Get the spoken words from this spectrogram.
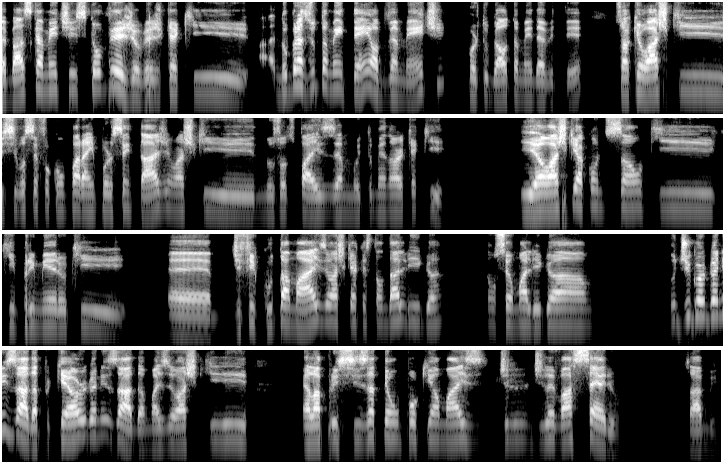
é, basicamente isso que eu vejo. Eu vejo que aqui no Brasil também tem obviamente Portugal também deve ter só que eu acho que se você for comparar em porcentagem eu acho que nos outros países é muito menor que aqui e eu acho que a condição que, que primeiro que é, dificulta mais, eu acho que é a questão da liga não ser uma liga, não digo organizada, porque é organizada, mas eu acho que ela precisa ter um pouquinho a mais de, de levar a sério, sabe?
